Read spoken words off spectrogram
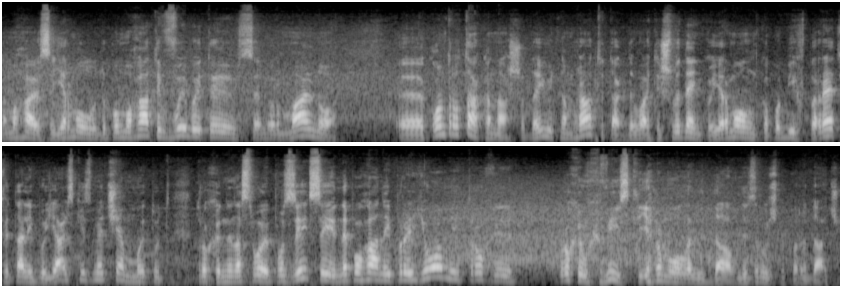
намагаюся Ярмолу допомагати, вибити, все нормально. Е, Контратака наша. Дають нам грати. Так, давайте швиденько. Ярмоленко побіг вперед. Віталій Бояльський з м'ячем. Ми тут трохи не на своїй позиції. Непоганий прийом і трохи, трохи в хвіст Ярмола віддав. Незручну передачу.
